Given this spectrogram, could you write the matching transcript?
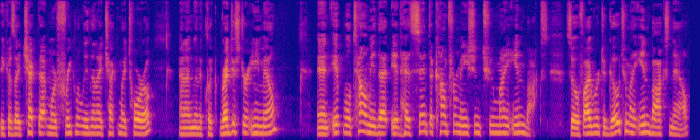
because I check that more frequently than I check my Touro. And I'm going to click register email and it will tell me that it has sent a confirmation to my inbox. So if I were to go to my inbox now,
